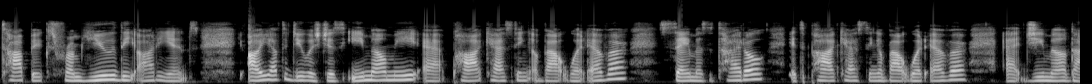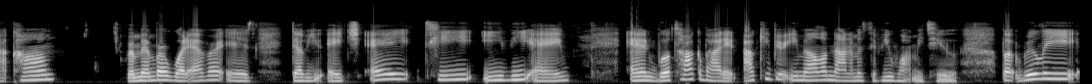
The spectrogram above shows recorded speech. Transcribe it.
topics from you, the audience. All you have to do is just email me at podcasting about whatever, same as the title. It's podcasting about whatever at gmail.com. Remember, whatever is W H A T E V A, and we'll talk about it. I'll keep your email anonymous if you want me to, but really,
